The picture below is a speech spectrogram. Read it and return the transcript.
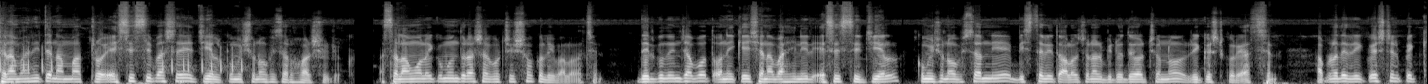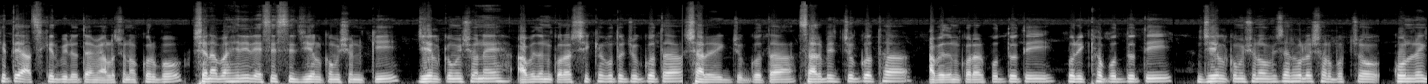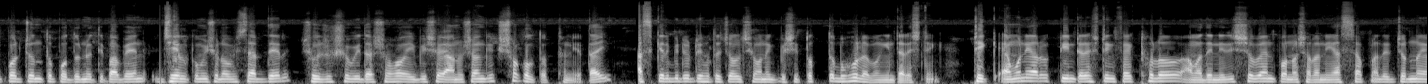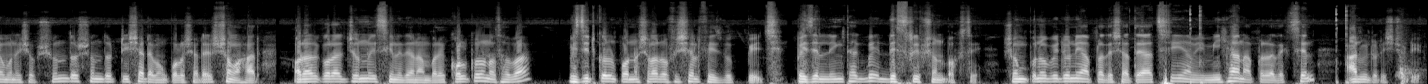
সেনাবাহিনীতে নামমাত্র এসএসসি পাশে জেল কমিশন অফিসার হওয়ার সুযোগ। আসসালামু আলাইকুম বন্ধুরা, আশা করছি সকলেই ভালো আছেন। দীর্ঘদিন যাবৎ অনেকেই সেনাবাহিনীর এসএসসি জেল কমিশন অফিসার নিয়ে বিস্তারিত আলোচনার ভিডিও দেওয়ার জন্য রিকোয়েস্ট করে আসছেন। আপনাদের রিকোয়েস্টের প্রেক্ষিতে আজকের ভিডিওতে আমি আলোচনা করব, সেনাবাহিনীর এসএসসি জিএল কমিশন কি? জিএল কমিশনে আবেদন করার শিক্ষাগত যোগ্যতা, শারীরিক যোগ্যতা সার্ভিস যোগ্যতা, আবেদন করার পদ্ধতি, পরীক্ষা পদ্ধতি জেল কমিশন অফিসার হলে সর্বোচ্চ কোন র্যাঙ্ক পর্যন্ত পদোন্নতি পাবেন? জেল কমিশন অফিসারদের সুযোগ সুবিধা সহ এই বিষয়ে আনুষঙ্গিক সকল তথ্য নিয়ে। তাই আজকের ভিডিওটি হতে চলছে অনেক বেশি তথ্যবহুল এবং ইন্টারেস্টিং ঠিক এমনই আরও একটি ইন্টারেস্টিং ফ্যাক্ট হলো, আমাদের নিজস্ব ব্যান্ড পণ্যশালা নিয়ে আসছে আপনাদের জন্য এমন সব সুন্দর সুন্দর টি শার্ট এবং পলো শার্টের সমাহার। অর্ডার করার জন্য স্ক্রিনে দেওয়া নাম্বারে কল করুন অথবা ভিজিট করুন পণ্যশালার অফিসিয়াল ফেসবুক পেজ পেজের লিঙ্ক থাকবে ডিসক্রিপশন বক্সে সম্পূর্ণ ভিডিও নিয়ে আপনাদের সাথে আছি, আমি মিহান, আপনারা দেখছেন আর্মিডোর স্টুডিও।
